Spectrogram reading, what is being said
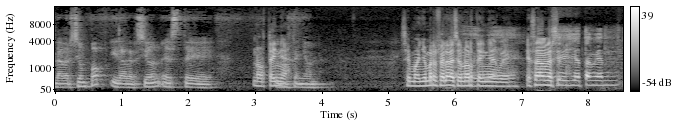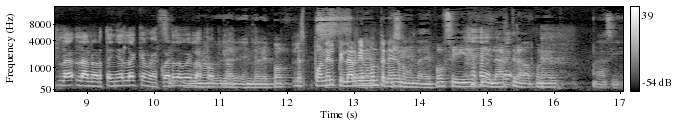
la versión pop y la versión este Norteña. norteñón. Simón, yo me refiero a la versión norteña, güey. Esa Sí, versión yo también, la, la norteña es la que me acuerdo, güey, la Bueno, pop. en la de pop les pone el pilar bien Eh, Montenegro. Sí, en la de pop sí, Pilar te la va a poner así.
